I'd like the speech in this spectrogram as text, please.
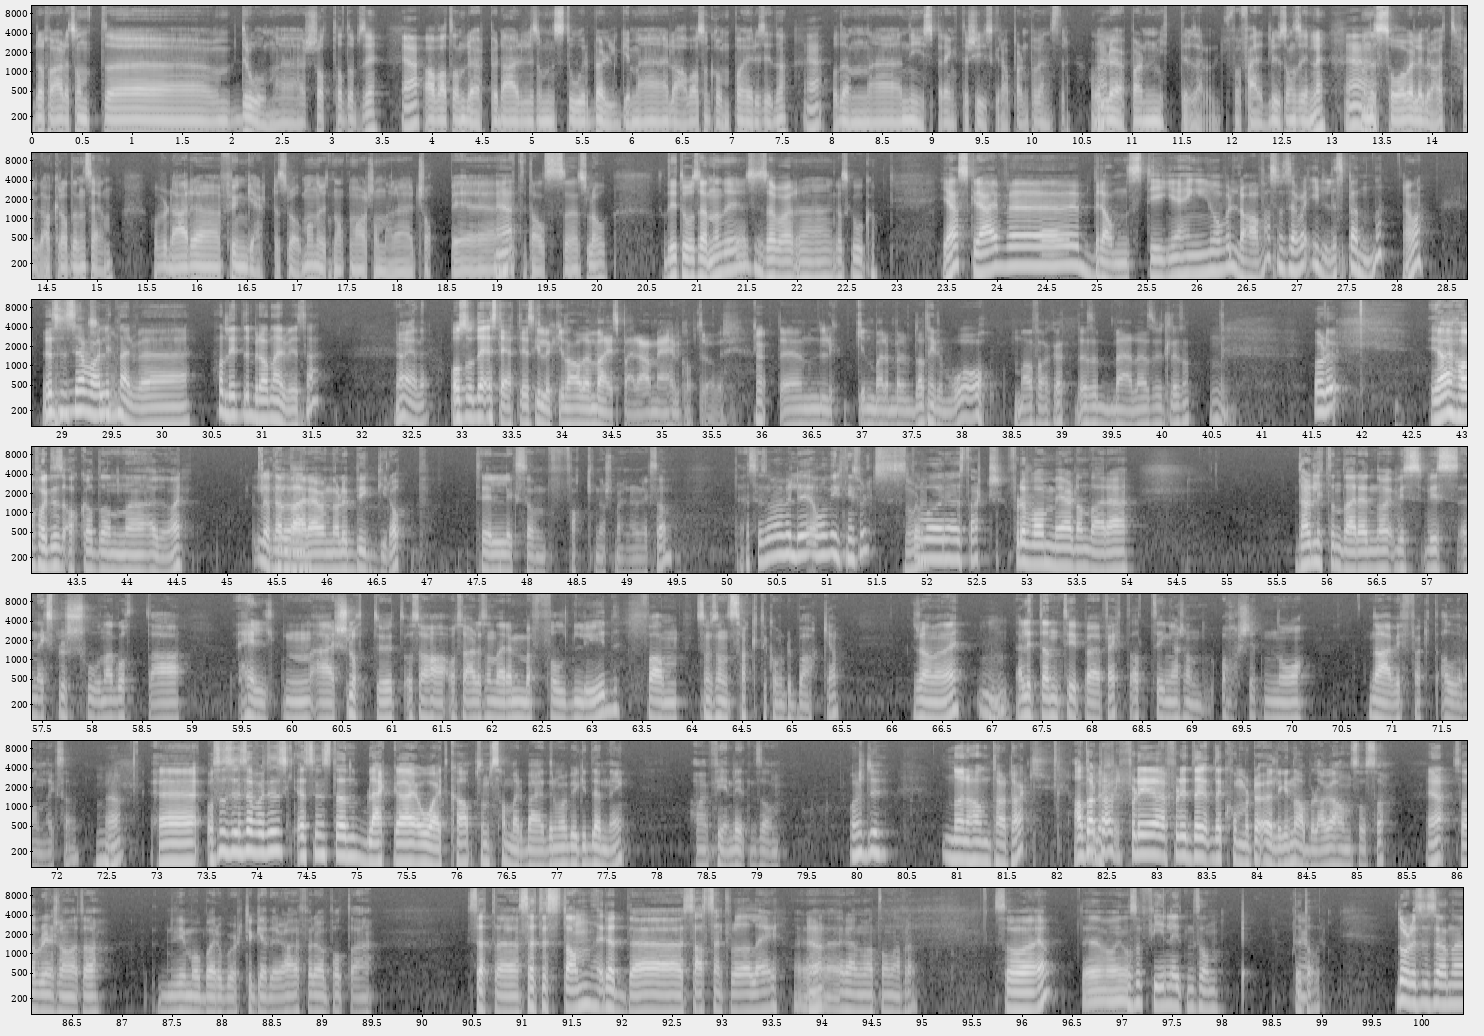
Da er det et sånt øh, droneshot, holdt jeg på å si, Ja, av at han løper der liksom en stor bølge med lava som kommer på høyre side. ja. Og den øh, nysprengte skyskraperen på venstre. Og da Ja. løper han midt i er Forferdelig usannsynlig, ja. men det så veldig bra ut, akkurat den scenen. Og for der øh, fungerte slowman uten at den var sånn der choppy Ja. 90-talls-slow. Så de to scenene de syns jeg var øh, ganske gode. Jeg skrev uh, brannstigehenging over lava. Syns jeg var ille spennende. Ja da. Det syns jeg var litt nerve Hadde litt bra nerve i seg. Ja, enig. Også det estetiske looken av den veisperra med helikopter over. Ja. Den looken bare, bare Da tenkte jeg wow, mafaka. Det ser badass ut, liksom. Mm. Hva har du? Jeg har faktisk akkurat den uh, audioen her. Den der er når du bygger opp til liksom Fuck, når smeller det, liksom. Det syns jeg var veldig det var virkningsfullt. Det var uh, sterkt. For det var mer den derre Det er litt den derre hvis, hvis en eksplosjon har gått av, helten er slått ut, og så, ha, og så er det sånn derre muffled lyd faen, som sånn sakte kommer tilbake igjen. Skjønner du hva jeg mener? Mm. Det er litt den type effekt. At ting er sånn Å, shit, nå Nå er vi fucked alle mann, liksom. Ja. Eh, og så syns jeg faktisk Jeg synes den Black Guy og White Cop som samarbeider om å bygge demning, har en fin liten sånn Oi, du Når han tar tak? Han tar tak, fordi, fordi det, det kommer til å ødelegge nabolaget hans også. Ja. Så det blir en sånn, vet du Vi må bare work together her for å på en måte sette, sette stand, redde South Central LA. Jeg Ja. regner med at han er fra. Så ja, det var en også fin liten sånn detalj. Dårligste scene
